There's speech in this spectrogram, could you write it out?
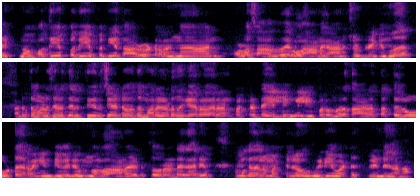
ലക്നോ പതിയെ പതിയെ പതിയെ താഴോട്ട് ഇറങ്ങാൻ ഉള്ള സാധ്യതകളാണ് കാണിച്ചുകൊണ്ടിരിക്കുന്നത്. അടുത്ത മത്സരത്തിൽ തീർച്ചയായിട്ടും അത് മറികടന്ന് കയറി വരാൻ പറ്റട്ടെ ഇല്ലെങ്കിൽ ഈ പറഞ്ഞ താഴെ തട്ടിലോട്ട് ഇറങ്ങേണ്ടി വരും എന്നുള്ളതാണ് എടുത്തു പറയേണ്ട കാര്യം. നമുക്കതിൽ മറ്റൊരു വീഡിയോ ആയിട്ട് വീണ്ടും കാണാം.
